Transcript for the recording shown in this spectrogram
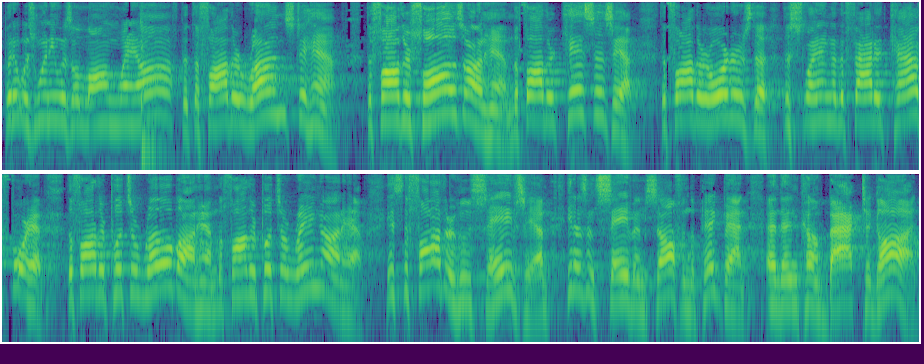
But it was when he was a long way off that the father runs to him. The father falls on him. The father kisses him. The father orders the, the slaying of the fatted calf for him. The father puts a robe on him. The father puts a ring on him. It's the father who saves him. He doesn't save himself in the pig pen and then come back to God.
